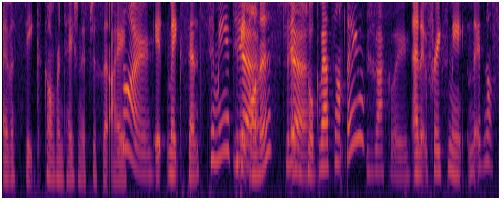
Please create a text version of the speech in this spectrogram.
ever seek confrontation. It's just that I. No. It makes sense to me to be Yeah. honest and to talk about something, Exactly. and it freaks me. It not.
